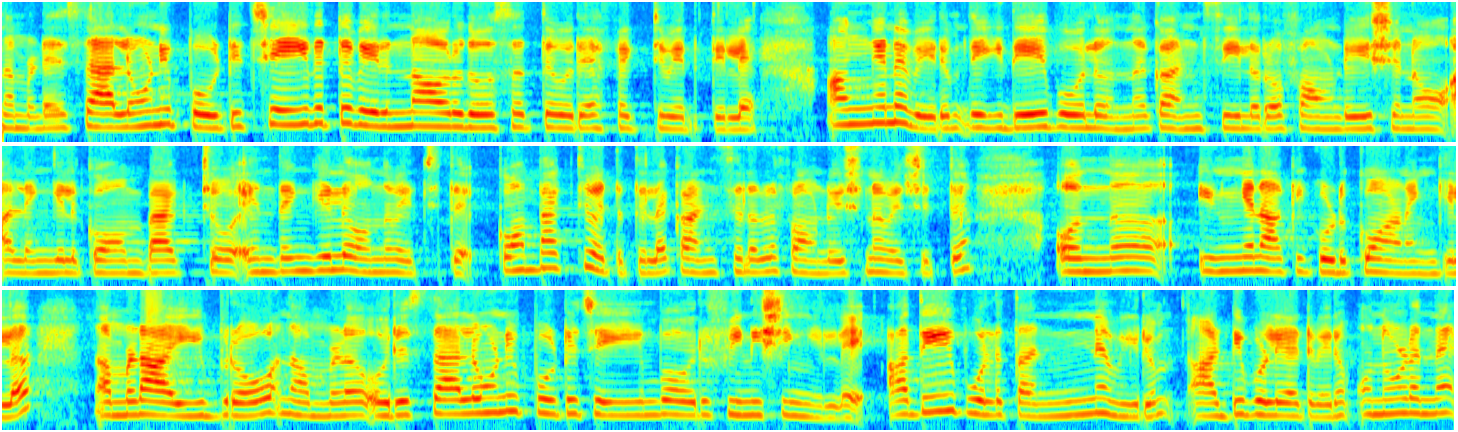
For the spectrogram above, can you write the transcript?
നമ്മുടെ സലോണിൽ പോയിട്ട് ചെയ്തിട്ട് വരുന്ന ആ ഒരു ദിവസത്തെ ഒരു എഫക്റ്റ് വരത്തില്ലേ? അങ്ങനെ വരും. ഇതേപോലെ ഒന്ന് കൺസീലറോ ഫൗണ്ടേഷനോ അല്ലെങ്കിൽ കോമ്പാക്റ്റോ എന്തെങ്കിലും ഒന്ന് വെച്ചിട്ട് കോമ്പാക്റ്റ് പറ്റത്തില്ല. കൺസീലറോ ഫൗണ്ടേഷനോ വെച്ചിട്ട് ഒന്ന് ഇങ്ങനെ ആക്കി കൊടുക്കുവാണെങ്കിൽ നമ്മുടെ ഐബ്രോ നമ്മൾ ഒരു സലോണിൽ പോയിട്ട് ചെയ്യുമ്പോൾ ഒരു ഫിനിഷിംഗ് ഇല്ലേ? അതേപോലെ തന്നെ വരും. അടിപൊളിയായിട്ട് വരും. ഒന്നുകൂടെ തന്നെ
